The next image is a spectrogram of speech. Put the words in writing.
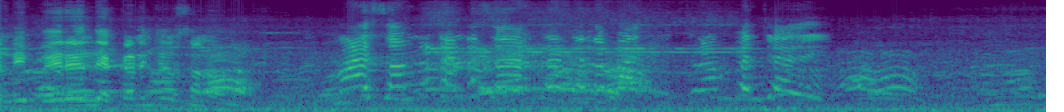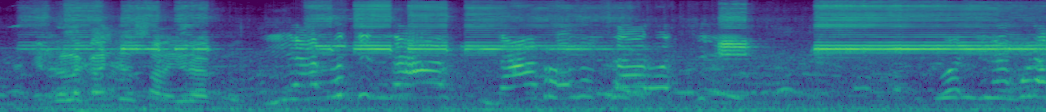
నీ పేరేంది ఎక్కడి నుంచి వస్తున్నావు. ఎన్ని రోజుల నుంచి వస్తాను ఇరాకు ఈ ఆమె వచ్చి నా- నాలుగు రోజులు సార్ వచ్చి. వచ్చినా కూడా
